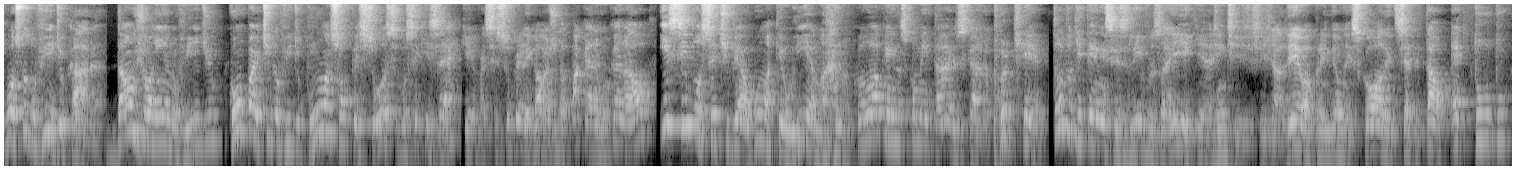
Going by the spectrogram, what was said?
Gostou do vídeo, cara? Dá um joinha no vídeo, compartilha o vídeo com uma só pessoa se você quiser, que vai ser super legal, ajuda pra caramba o canal. E se você tiver alguma teoria, mano, Coloquem aí nos comentários, cara, porque tudo que tem nesses livros aí, que a gente já leu, aprendeu na escola, etc e tal, é tudo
